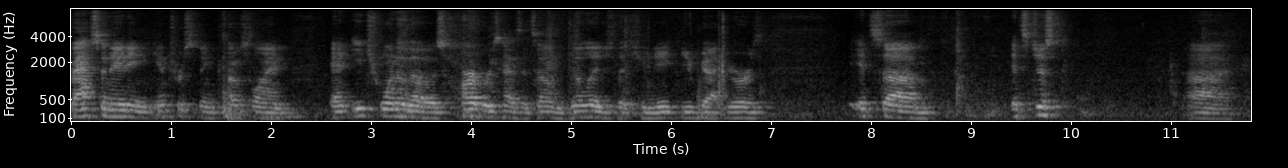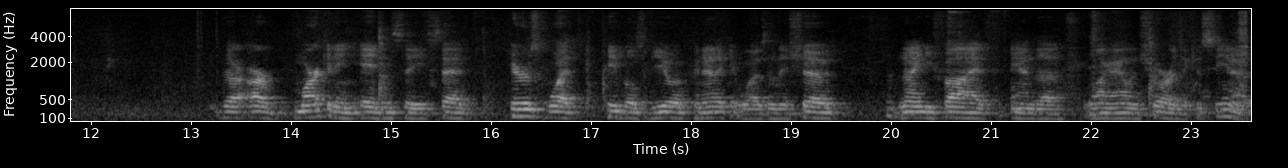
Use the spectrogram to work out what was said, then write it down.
fascinating, interesting coastline, and each one of those harbors has its own village that's unique. You've got yours. It's, um, it's just, uh, the, our marketing agency said, here's what people's view of Connecticut was, and they showed ninety-five and the Long Island Shore and the casinos.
